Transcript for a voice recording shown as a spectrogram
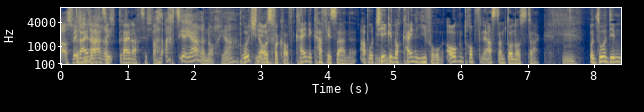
Aus welchen 83, Jahren? 83. Was, 80er Jahre noch, ja? Brötchen Okay. ausverkauft, keine Kaffeesahne, Apotheke noch keine Lieferung, Augentropfen erst am Donnerstag. Hm. Und so in dem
